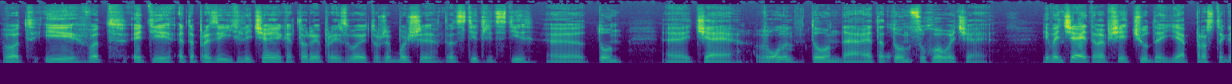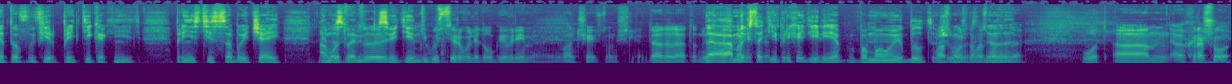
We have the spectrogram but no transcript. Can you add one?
Вот. И вот эти, это производители чая, которые производят уже больше 20-30 э, тонн э, чая. Тон? Тон, да, это тон сухого чая. Иван-чай это вообще чудо. Я просто готов в эфир прийти как-нибудь, принести с собой чай, а мы с вами э, посвятим. дегустировали долгое время Иван-чай в том числе. Да-да-да. Да, а мы, кстати, и приходили. Я, по-моему, и был. Возможно, возможно, да. Вот. А, хорошо.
